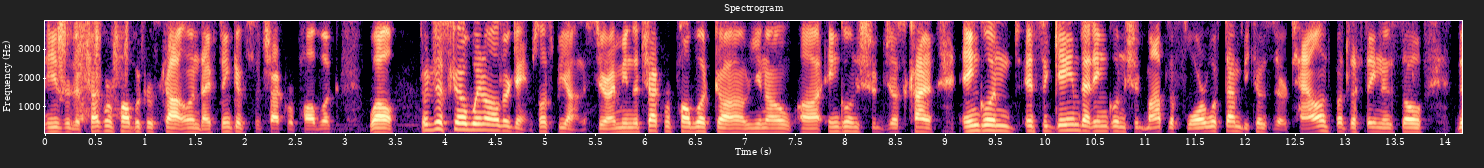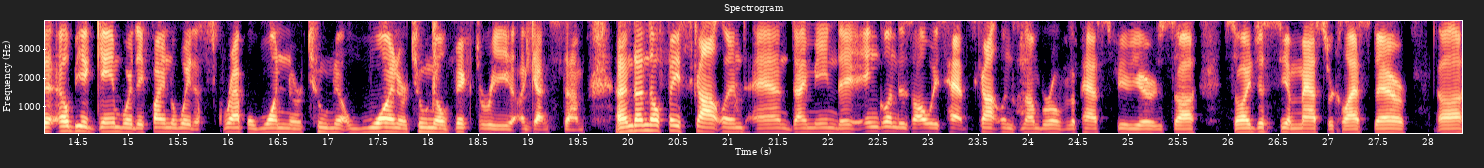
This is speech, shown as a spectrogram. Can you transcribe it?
either the Czech Republic or Scotland. I think it's the Czech Republic. Well, they're just going to win all their games. Let's be honest here. I mean, the Czech Republic, uh, you know, uh, England should just kind of England. It's a game that England should mop the floor with them because they're talent. But the thing is, though, that it'll be a game where they find a way to scrap a one or two nil, one or two nil victory against them, and then they'll face Scotland. And I mean, the England has always had Scotland's number over the past few years. Uh, so I just see a masterclass there. Uh,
